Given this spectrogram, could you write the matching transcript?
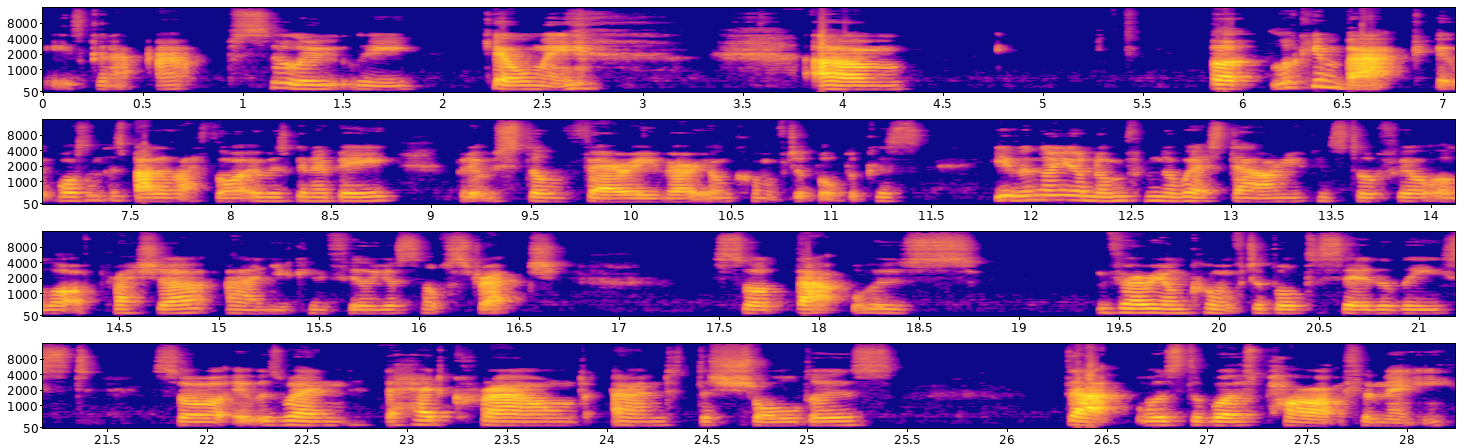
it's going to absolutely kill me. um, but looking back, it wasn't as bad as I thought it was going to be, but it was still very, very uncomfortable because even though you're numb from the waist down, you can still feel a lot of pressure and you can feel yourself stretch. So that was very uncomfortable to say the least. So it was when the head crowned and the shoulders that was the worst part for me.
